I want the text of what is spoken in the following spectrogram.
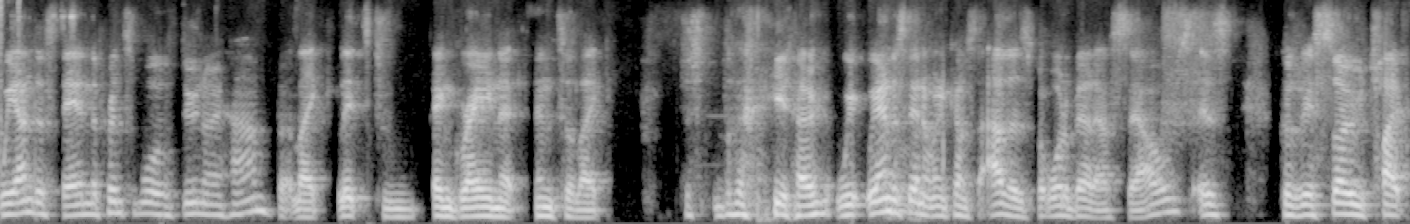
we understand the principle of do no harm but like let's ingrain it into like just you know we, we understand it when it comes to others but what about ourselves is because we're so type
